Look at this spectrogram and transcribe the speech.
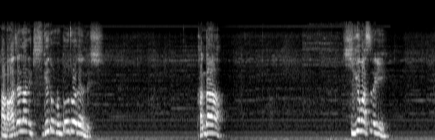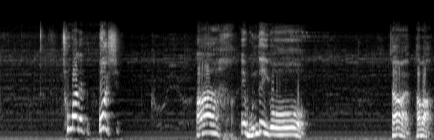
아 마젤란이 두 개 정도 떠줘야 되는데 씨. 간다. 히그마 쓰레기. 초반에 어이씨 아 이게 뭔데 이거? 잠깐만 봐봐.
